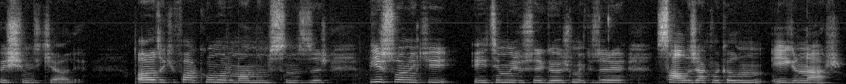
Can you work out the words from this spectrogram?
ve şimdiki hali. Aradaki farkı umarım anlamışsınızdır. Bir sonraki eğitim videosuyla görüşmek üzere. Sağlıcakla kalın. İyi günler.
